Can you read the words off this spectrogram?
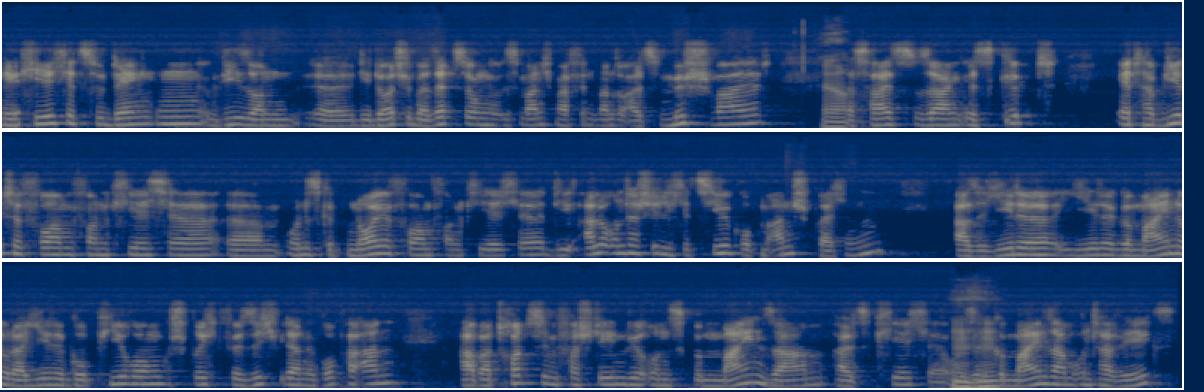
eine Kirche zu denken, wie so ein, äh, die deutsche Übersetzung ist manchmal, findet man so als Mischwald. Ja. Das heißt zu sagen, es gibt etablierte Formen von Kirche ähm, und es gibt neue Formen von Kirche, die alle unterschiedliche Zielgruppen ansprechen Also jede, jede Gemeinde oder jede Gruppierung spricht für sich wieder eine Gruppe an, aber trotzdem verstehen wir uns gemeinsam als Kirche und Mhm. sind gemeinsam unterwegs.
